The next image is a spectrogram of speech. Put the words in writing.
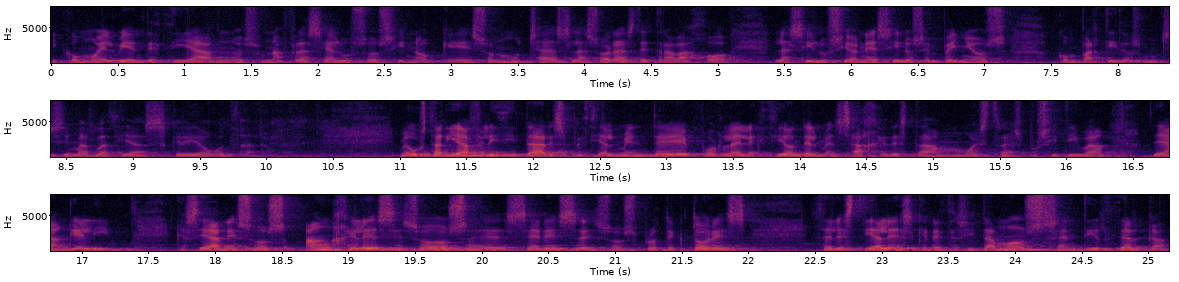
y como él bien decía, no es una frase al uso, sino que son muchas las horas de trabajo, las ilusiones y los empeños compartidos. Muchísimas gracias, querido Gonzalo. Me gustaría felicitar especialmente por la elección del mensaje de esta muestra expositiva de Angeli, que sean esos ángeles, esos eh, seres, esos protectores celestiales que necesitamos sentir cerca,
